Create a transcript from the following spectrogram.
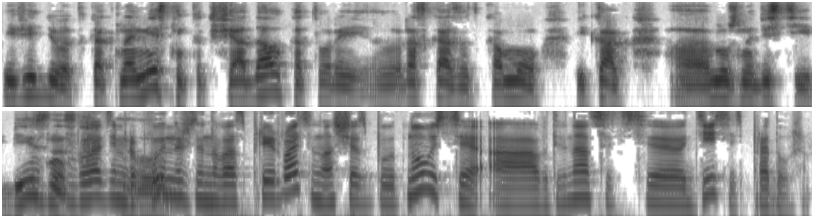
и ведет, как наместник, как феодал, который рассказывает, кому и как э, нужно вести бизнес. Владимир, вынужден вас прервать, у нас сейчас будут новости, а в 12.10 продолжим.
